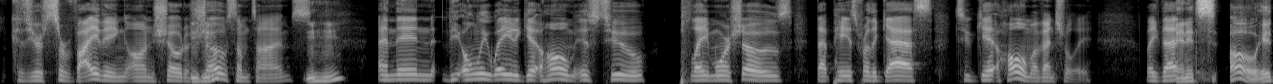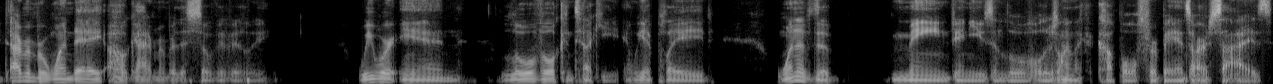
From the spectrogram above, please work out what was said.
because you're surviving on show to Mhm. show sometimes mm-hmm. and then the only way to get home is to play more shows that pays for the gas to get home eventually like that? And it's oh it i remember one day oh god i remember this so vividly. We were in louisville kentucky and we had played one of the main venues in louisville. There's only like a couple for bands our size.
